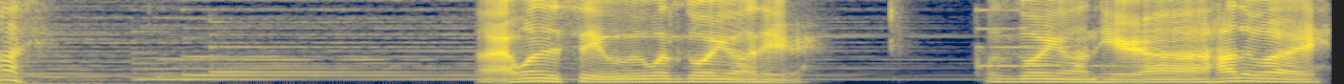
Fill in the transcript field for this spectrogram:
Fuck. Alright, I want to see what's going on here. What's going on here? Uh, how do I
